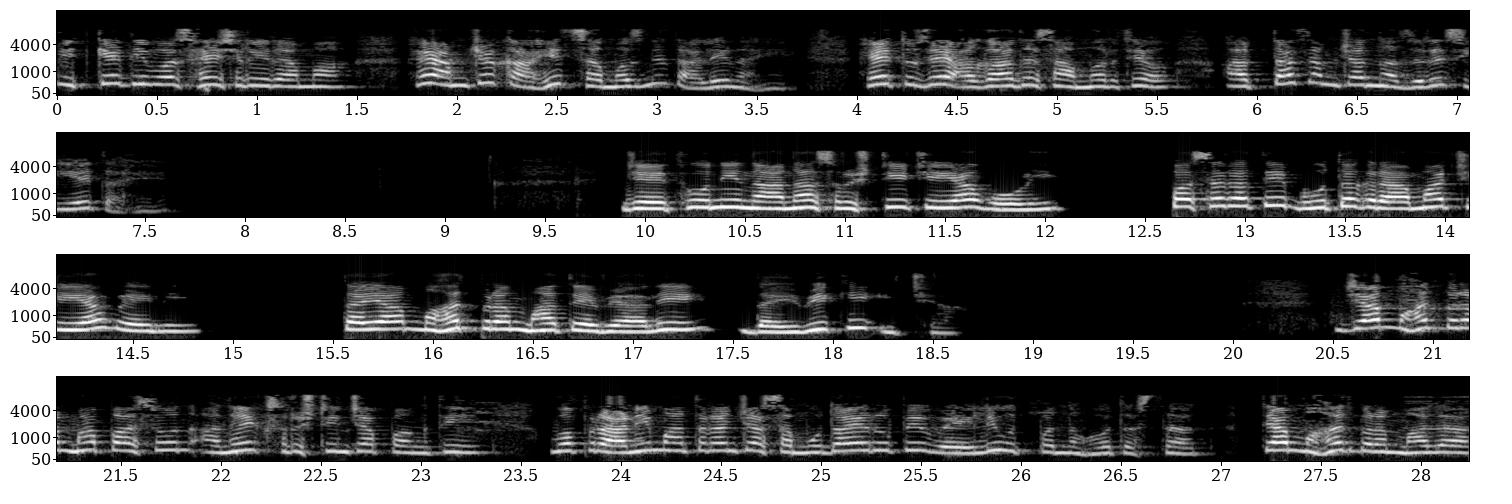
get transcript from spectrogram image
इतके दिवस हे श्रीरामा हे आमच्या काहीच समजण्यात आले नाही. हे तुझे अगाध सामर्थ्य आत्ताच आमच्या नजरेस येत आहे. जेथोनी नाना सृष्टीची या ओळी पसरती भूतग्रामाची या वेली तया महत ब्रह्माते व्याली दैविकी इच्छा. ज्या महत्ब्रह्मापासून अनेक सृष्टींच्या पंक्ती व प्राणी मात्रांच्या समुदाय रूपी वेली उत्पन्न होत असतात त्या महत ब्रह्माला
